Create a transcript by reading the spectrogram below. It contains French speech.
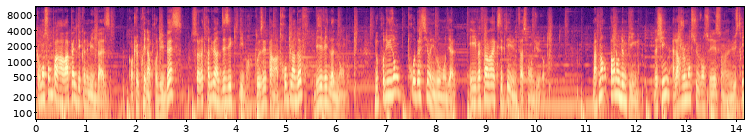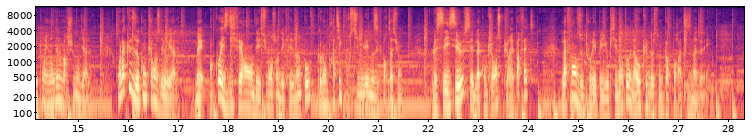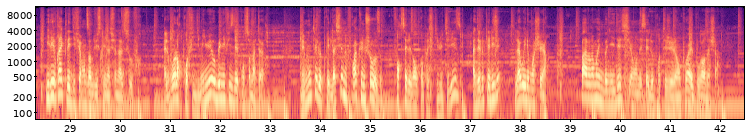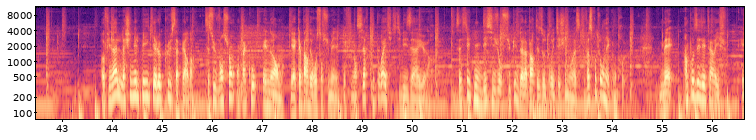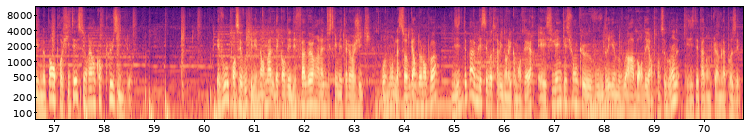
Commençons par un rappel d'économie de base. Quand le prix d'un produit baisse, cela traduit un déséquilibre causé par un trop plein d'offres vis-à-vis de la demande. Nous produisons trop d'acier au niveau mondial, et il va falloir accepter d'une façon ou d'une autre. Maintenant, parlons dumping. La Chine a largement subventionné son industrie pour inonder le marché mondial. On l'accuse de concurrence déloyale. Mais en quoi est-ce différent des subventions et des crédits d'impôt que l'on pratique pour stimuler nos exportations? Le CICE, c'est de la concurrence pure et parfaite? La France de tous les pays occidentaux n'a aucune leçon de corporatisme à donner. Il est vrai que les différentes industries nationales souffrent. Elles voient leurs profits diminuer au bénéfice des consommateurs. Mais monter le prix de l'acier ne fera qu'une chose, forcer les entreprises qui l'utilisent à délocaliser là où il est moins cher. Pas vraiment une bonne idée si on essaye de protéger l'emploi et le pouvoir d'achat. Au final, la Chine est le pays qui a le plus à perdre. Ces subventions ont un coût énorme et accaparent des ressources humaines et financières qui pourraient être utilisées ailleurs. C'est une décision stupide de la part des autorités chinoises qui va se retourner contre eux. Mais imposer des tarifs et ne pas en profiter serait encore plus idiot. Et vous, pensez-vous qu'il est normal d'accorder des faveurs à l'industrie métallurgique au nom de la sauvegarde de l'emploi? N'hésitez pas à me laisser votre avis dans les commentaires, et s'il y a une question que vous voudriez me voir aborder en 30 secondes, n'hésitez pas non plus à me la poser.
